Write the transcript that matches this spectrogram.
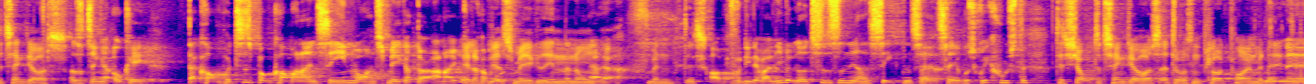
Det tænkte jeg også. Og så tænker jeg, okay, der kom, på et tidspunkt kommer der en scene, hvor han smækker døren og ikke Eller bliver ud. smækket inden af nogen, ja. Ja. ja. Men det, Og fordi det var alligevel noget tid siden, jeg havde set den, så, så jeg kunne sgu ikke huske det. det er sjovt, det tænkte jeg også, at det var sådan en plot point, men, Men, det, det, det,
